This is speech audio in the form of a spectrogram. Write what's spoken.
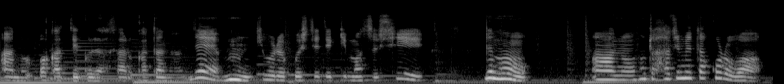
あの分かってくださる方なんで、うん、協力してできますしでもあの本当始めた頃は、うん、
